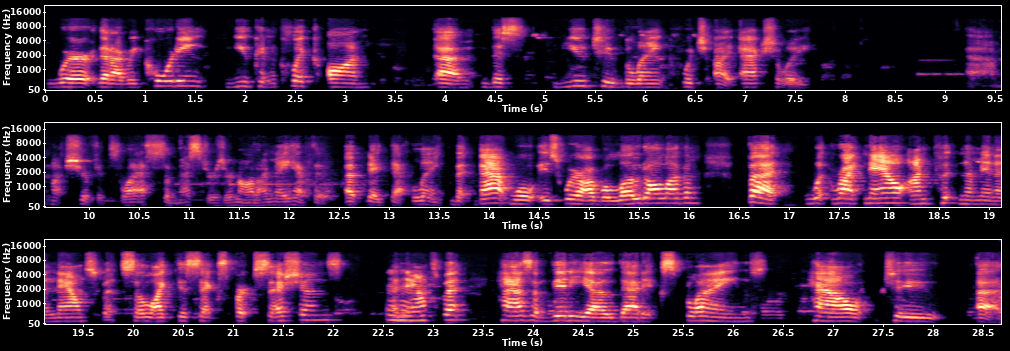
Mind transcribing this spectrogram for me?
where that I'm recording, you can click on um, this YouTube link, which I actually. I'm not sure if it's last semesters or not. I may have to update that link, but that will is where I will load all of them. But what, right now, I'm putting them in announcements. So, like this expert sessions Mhm. announcement has a video that explains how to uh,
